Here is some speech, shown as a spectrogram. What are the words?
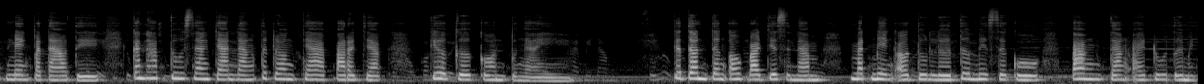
ត់មៀងបតាវទីកាន់ហាប់ទូសាងចាណាំងតត្រងចាបារចាក់គឿកើកនបងៃ20 năm số lượng កតនទាំងអោបាជាសណាំមាត់មៀងអោទូលើទៅមេសកូប៉ាំងតាំងអៃទូទៅមាន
